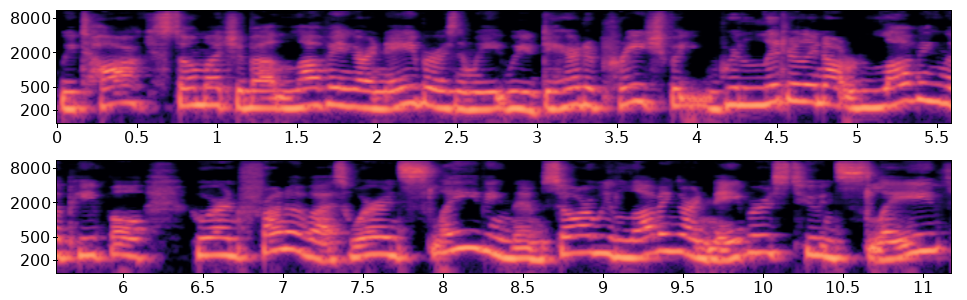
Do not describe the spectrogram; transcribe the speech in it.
we talk so much about loving our neighbors and we we dare to preach, but we're literally not loving the people who are in front of us. We're enslaving them. So are we loving our neighbors to enslave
